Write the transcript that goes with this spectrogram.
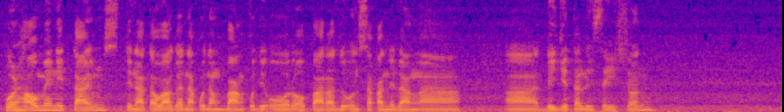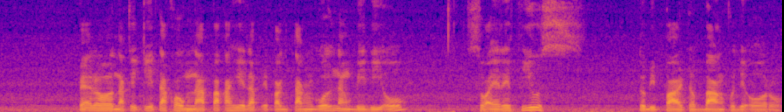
For how many times tinatawagan ako ng Banco de Oro para doon sa kanilang ah, ah, digitalization? Pero nakikita kong napakahirap ipagtanggol ng BDO, so I refuse to be part of Banco de Oro.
